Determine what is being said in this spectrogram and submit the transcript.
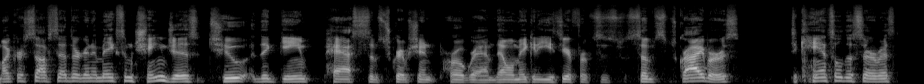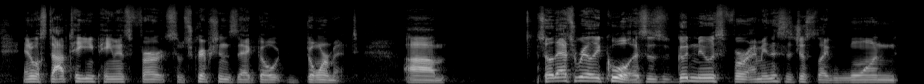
Microsoft said they're going to make some changes to the Game Pass subscription program that will make it easier for subscribers to cancel the service and will stop taking payments for subscriptions that go dormant. Um, so that's really cool. This is good news for. I mean, this is just like one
